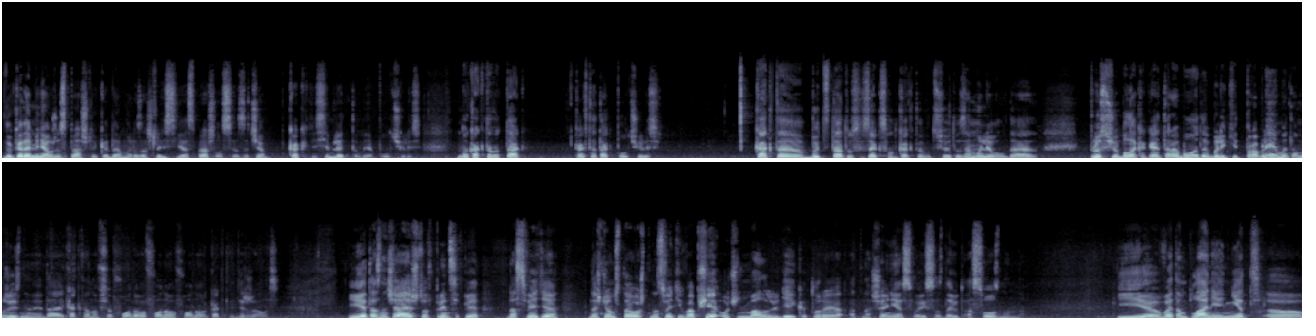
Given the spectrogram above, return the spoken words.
ну, когда меня уже спрашивали, когда мы разошлись, я спрашивался, зачем, как эти семь лет-то у меня получились. Ну, как-то вот так, как-то так получились. Как-то быть статус и секс, он как-то вот все это замыливал, да. Плюс еще была какая-то работа, были какие-то проблемы там жизненные, да, и как-то оно все фоново, фоново, фоново как-то держалось. И это означает, что, в принципе, на свете, начнем с того, что на свете вообще очень мало людей, которые отношения свои создают осознанно. И в этом плане нет э,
